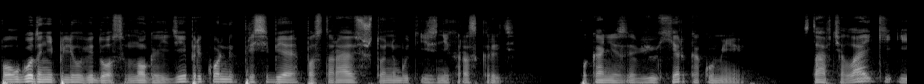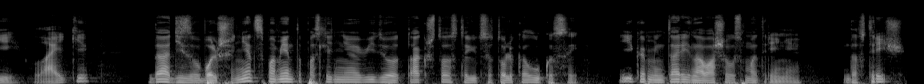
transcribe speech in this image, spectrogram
Полгода не пилил видосы, много идей прикольных при себе, постараюсь что-нибудь из них раскрыть. Пока не забью хер, как умею. Ставьте лайки и лайки. Да, дизов больше нет с момента последнего видео, так что остаются только лукасы. И комментарии на ваше усмотрение. До встречи!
